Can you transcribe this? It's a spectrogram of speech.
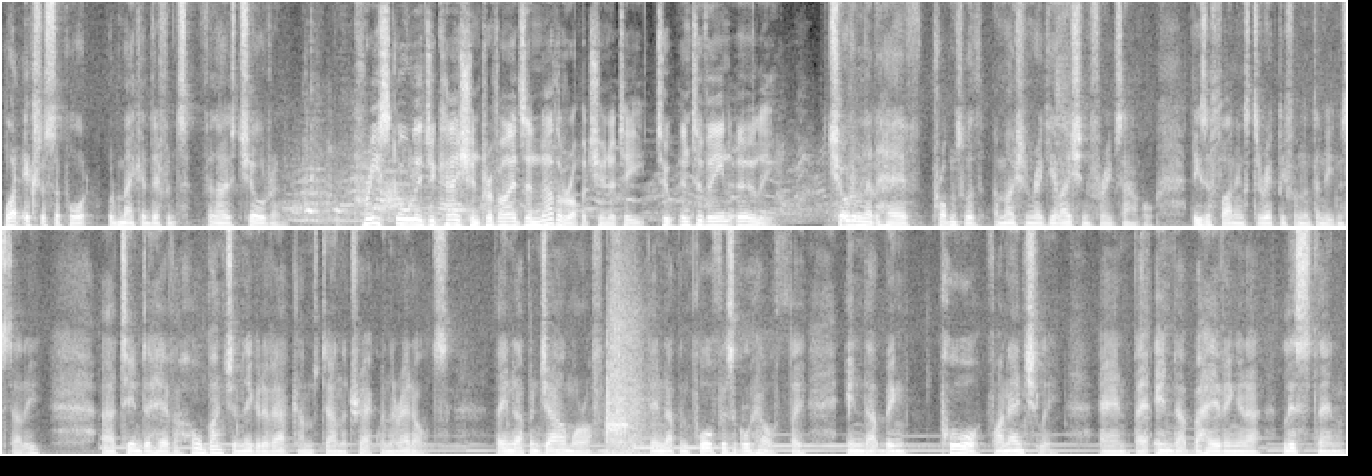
what extra support would make a difference for those children. Preschool education provides another opportunity to intervene early. Children that have problems with emotion regulation, for example, these are findings directly from the Dunedin study, uh, tend to have a whole bunch of negative outcomes down the track when they're adults. They end up in jail more often. They end up in poor physical health. They end up being poor financially and they end up behaving in a less than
